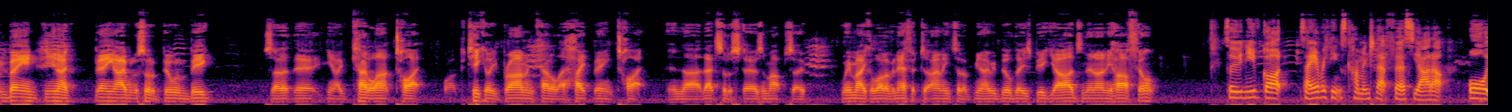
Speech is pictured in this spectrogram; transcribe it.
and being you know being able to sort of build them big, so that they're you know cattle aren't tight. Well, particularly Brahman cattle, they hate being tight, and uh, that sort of stirs them up. So we make a lot of an effort to only sort of you know we build these big yards and then only half fill them. So when you've got, say, everything's come into that first yard up, or,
